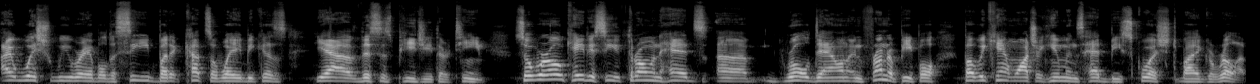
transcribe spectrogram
I wish we were able to see, but it cuts away because yeah, this is PG-13. So we're okay to see throwing heads uh, roll down in front of people, but we can't watch a human's head be squished by a gorilla.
